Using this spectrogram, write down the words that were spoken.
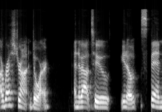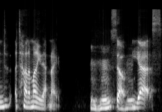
a restaurant door and about to, you know, spend a ton of money that night? Mm-hmm, so, mm-hmm. yes,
